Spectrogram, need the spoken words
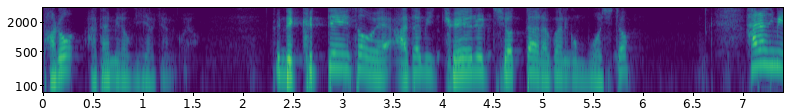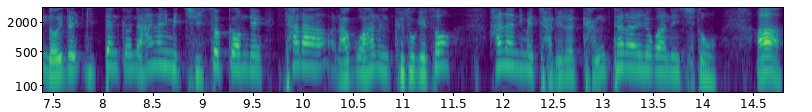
바로 아담이라고 이야기하는 거예요. 근데 그때에서 왜 아담이 죄를 지었다라고 하는 건 무엇이죠? 하나님이 너희들 이 땅 가운데 하나님의 질서 가운데 살아라고 하는 그 속에서 하나님의 자리를 강탈하려고 하는 시도. 아,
